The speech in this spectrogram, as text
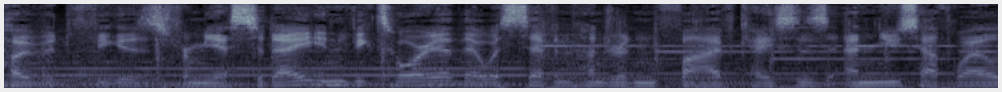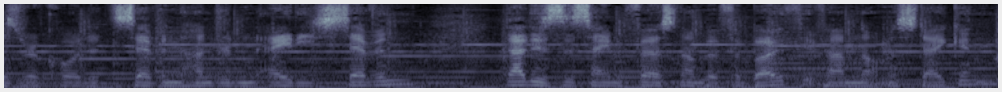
COVID figures from yesterday. In Victoria, there were 705 cases, and New South Wales recorded 787. That is the same first number for both, if I'm not mistaken.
